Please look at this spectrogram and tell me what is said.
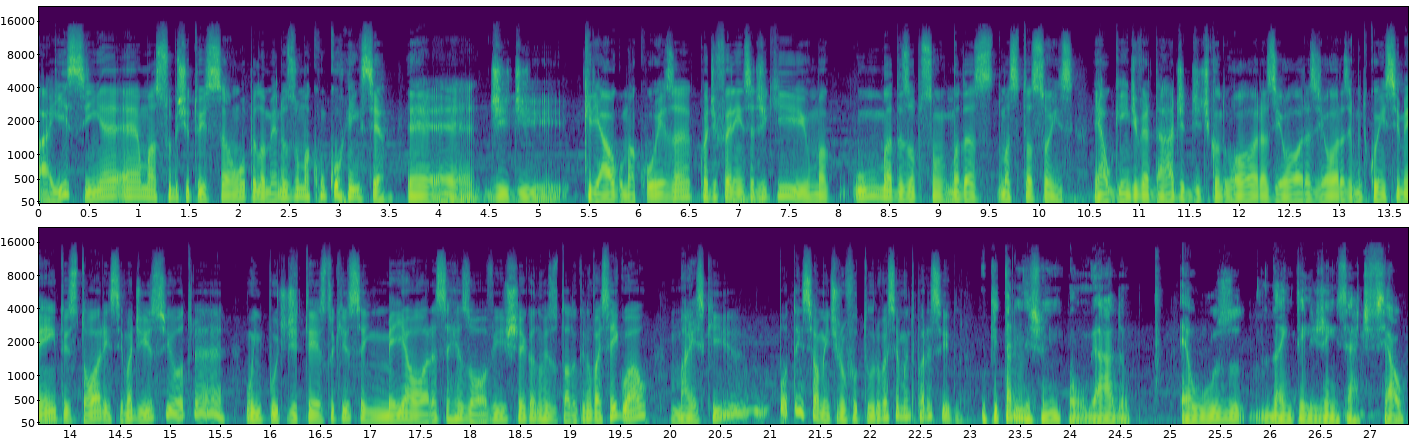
Aí sim é, é uma substituição, ou pelo menos uma concorrência é, é, de, de criar alguma coisa, com a diferença de que uma, uma das opções, uma das uma situações é alguém de verdade, dedicando horas e horas e horas, é muito conhecimento, história em cima disso, e outra é o input de texto que, assim, meia hora você resolve e chega no resultado que não vai ser igual, mas que potencialmente no futuro vai ser muito parecido. O que tá me deixando empolgado é o uso da inteligência artificial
